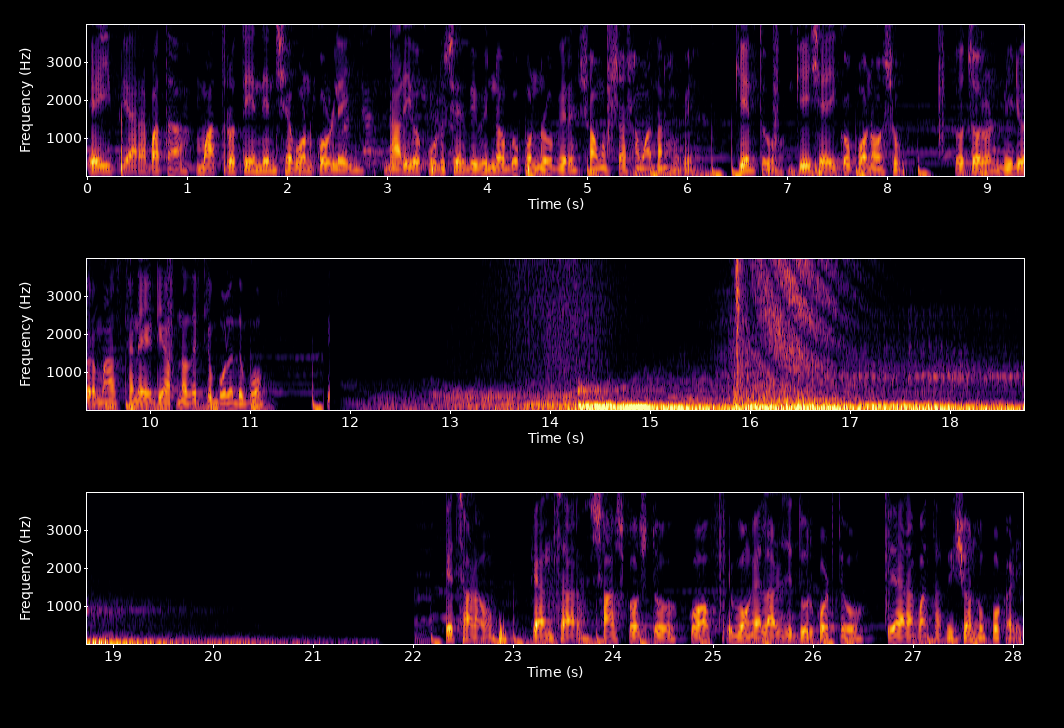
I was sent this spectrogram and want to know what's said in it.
এই পেয়ারা পাতা মাত্র তিন দিন সেবন করলেই নারী ও পুরুষের বিভিন্ন গোপন রোগের সমস্যা সমাধান হবে। কিন্তু কি সেই গোপন অসুখ? তো চলুন ভিডিওর মাঝখানে এটি আপনাদেরকে বলে দেবো। এছাড়াও, ক্যান্সার, শ্বাসকষ্ট, কফ এবং অ্যালার্জি দূর করতেও পেয়ারা পাতা ভীষণ উপকারী।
